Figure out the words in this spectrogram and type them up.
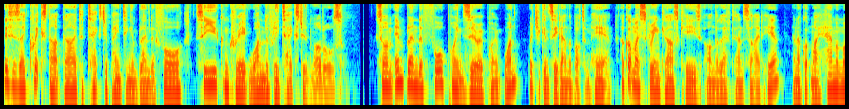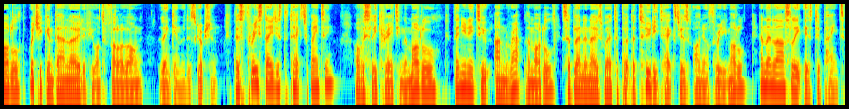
This is a quick start guide to texture painting in Blender 4 so you can create wonderfully textured models. So I'm in Blender 4.0.1, which you can see down the bottom here. I've got my screencast keys on the left hand side here, and I've got my hammer model, which you can download if you want to follow along, link in the description. There's three stages to texture painting, obviously creating the model, then you need to unwrap the model so Blender knows where to put the 2D textures on your 3D model, and then lastly is to paint.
